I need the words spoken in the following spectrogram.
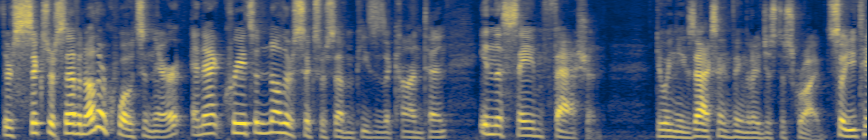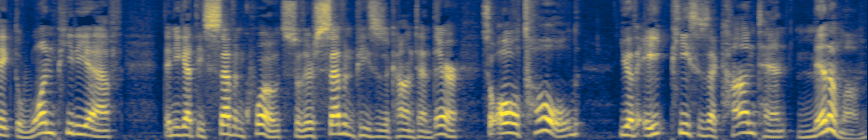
there's six or seven other quotes in there, and that creates another six or seven pieces of content in the same fashion, doing the exact same thing that I just described. So you take the one PDF, then you got these seven quotes, so there's seven pieces of content there. So all told, you have eight pieces of content minimum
